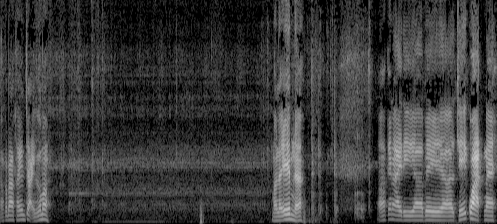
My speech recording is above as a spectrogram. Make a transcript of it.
Đó, các bác thấy em chạy cơ không? Mà lại êm nữa. Đó, cái này thì à, về à, chế quạt này,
